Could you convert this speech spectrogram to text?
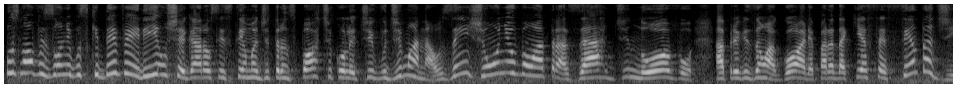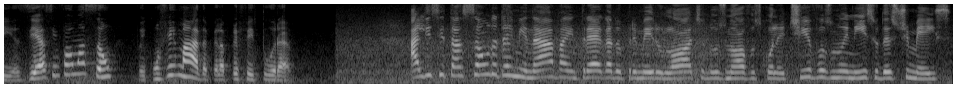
Os novos ônibus que deveriam chegar ao sistema de transporte coletivo de Manaus em junho vão atrasar de novo. A previsão agora é para daqui a 60 dias e essa informação foi confirmada pela Prefeitura. A licitação determinava a entrega do primeiro lote dos novos coletivos no início deste mês,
